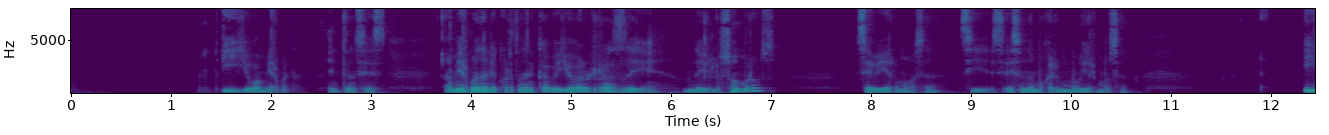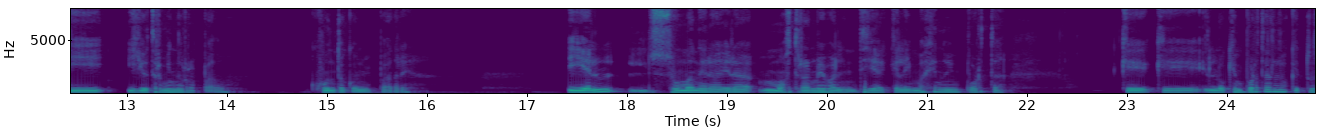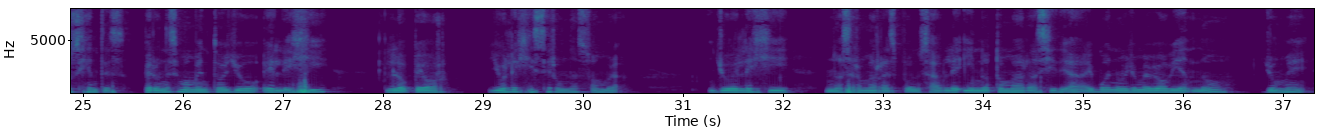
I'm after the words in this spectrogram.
Y yo a mi hermana. Entonces, a mi hermana le cortan el cabello al ras de, de los hombros. Se veía hermosa. Sí, es una mujer muy hermosa. Y, y yo termino rapado. Junto con mi padre. Y él, su manera era mostrarme valentía, que la imagen no importa. Que, lo que importa es lo que tú sientes. Pero en ese momento yo elegí lo peor. Yo elegí ser una sombra. Yo elegí no hacerme responsable y no tomar así de, ay, bueno, yo me veo bien. No, yo me,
